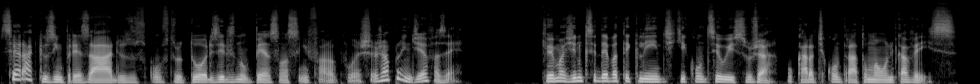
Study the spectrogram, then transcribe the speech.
Será que os empresários, os construtores, eles não pensam assim e falam, poxa, eu já aprendi a fazer. Que eu imagino que você deva ter cliente que aconteceu isso já. O cara te contrata uma única vez.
